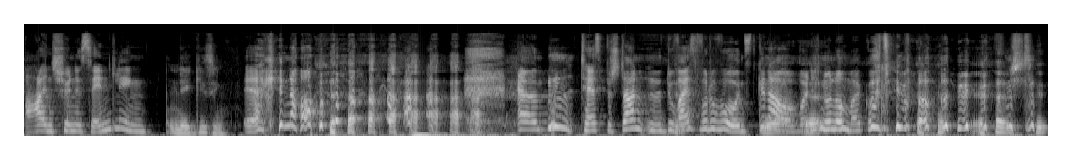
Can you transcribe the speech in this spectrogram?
Ah, ein schönes Sendling. Nee, Giesing. Ja, genau. ähm, Test bestanden. Du weißt, wo du wohnst. Genau. Ja, Wollte ich ja. nur noch mal kurz überprüfen.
